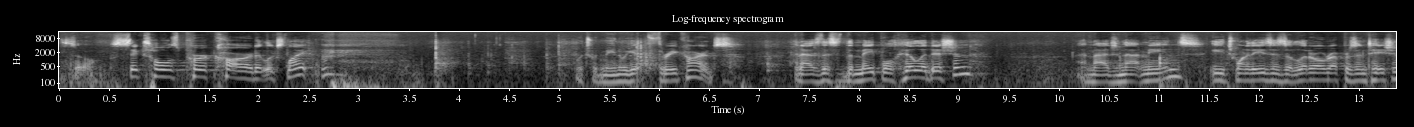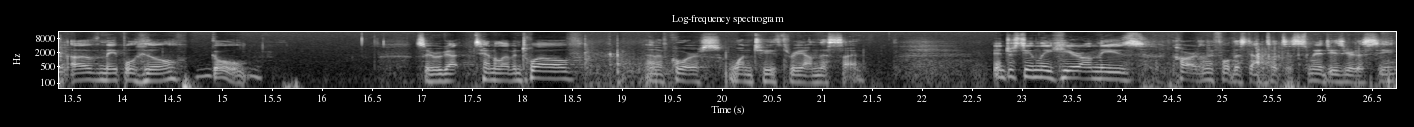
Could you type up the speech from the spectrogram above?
So six holes per card, it looks like, which would mean we get three cards. And as this is the Maple Hill edition, I imagine that means each one of these is a literal representation of Maple Hill gold. So here we've got 10, 11, 12, and of course 1, 2, 3 on this side. Interestingly here on these cards, let me fold this down so it's a smidge easier to see.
